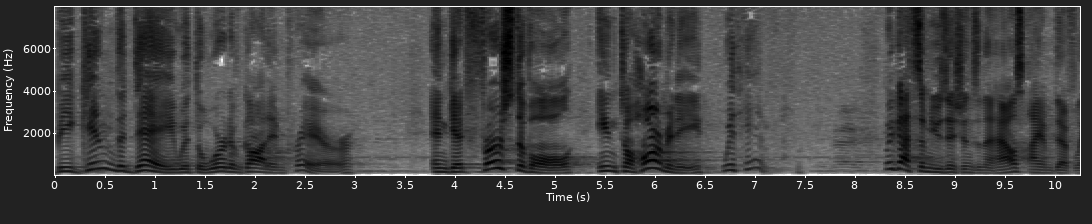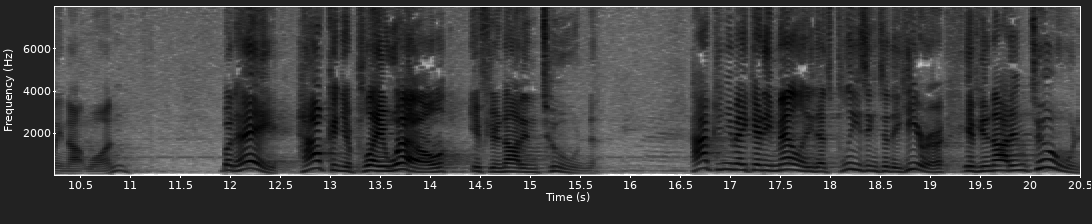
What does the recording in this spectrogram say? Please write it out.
begin the day with the Word of God and prayer and get first of all into harmony with Him. We got some musicians in the house. I am definitely not one. But hey, how can you play well if you're not in tune? How can you make any melody that's pleasing to the hearer if you're not in tune?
